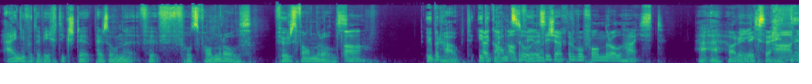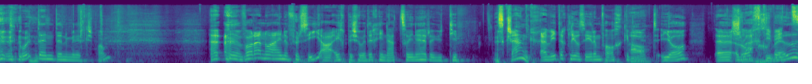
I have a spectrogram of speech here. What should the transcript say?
eine von der wichtigsten Personen für, fürs Von Rolls. Fürs Von Rolls. Ah. Überhaupt. In der Jemand- ganzen also, Firma. es ist jemand, der von Roll heisst. Ah, ah, habe ich nicht gesagt. Ah, nicht. Gut, dann, dann bin ich gespannt. Äh, Vorher noch einer für Sie. Ah, ich bin schon wieder ein nett zu Ihnen, Herr Rüthi. Ein Geschenk? Äh, wieder ein bisschen aus Ihrem Fachgebiet. Ja, äh, Rockwell.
